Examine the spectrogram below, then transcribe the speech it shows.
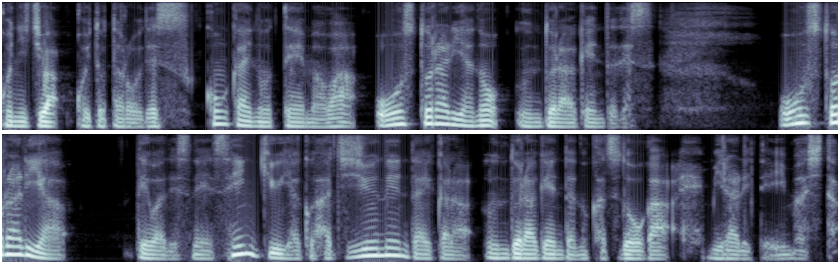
こんにちは、小糸太郎です。今回のテーマは、オーストラリアのウンドラゲンダです。オーストラリアではですね、1980年代からウンドラゲンダの活動が見られていました。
